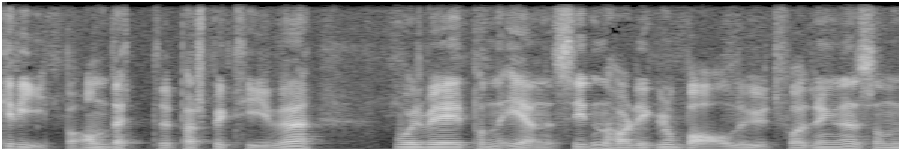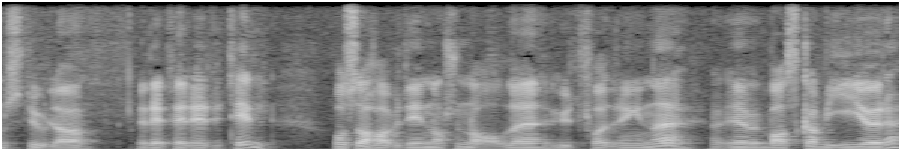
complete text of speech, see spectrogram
gripe an dette perspektivet? Hvor vi på den ene siden har de globale utfordringene som Stula refererer til. Og så har vi de nasjonale utfordringene. Eh, hva skal vi gjøre?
